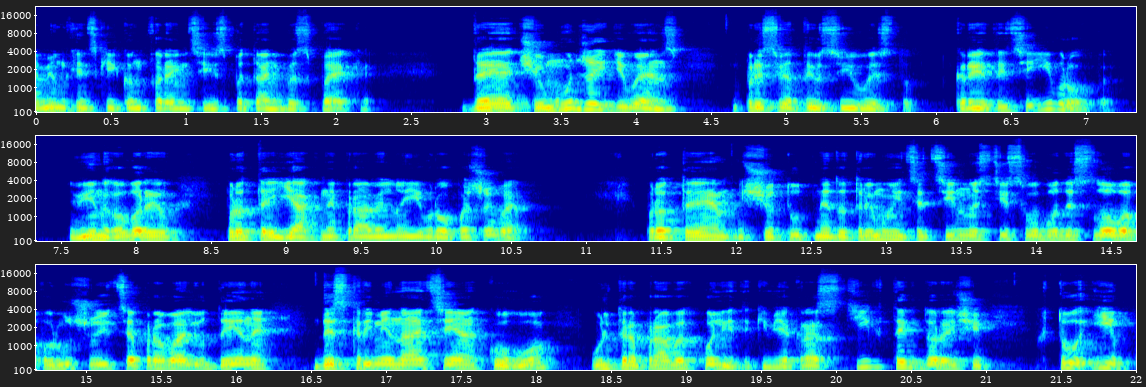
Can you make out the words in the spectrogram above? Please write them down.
е, Мюнхенській конференції з питань безпеки, де чому Джей Ді Венс присвятив свій виступ критиці Європи. Він говорив про те, як неправильно Європа живе, про те, що тут не дотримуються цінності свободи слова, порушуються права людини, дискримінація кого? Ультраправих політиків, якраз тих, тих, до речі, хто і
